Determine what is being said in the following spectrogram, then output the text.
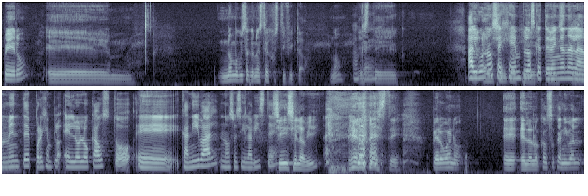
pero eh, no me gusta que no esté justificado, ¿no? Este, algunos ejemplos que, te vengan a la este mente, por ejemplo, el holocausto eh, caníbal, no sé si la viste. Sí, sí la vi, pero, este, pero bueno, el holocausto caníbal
